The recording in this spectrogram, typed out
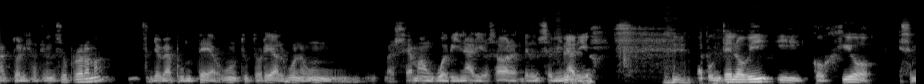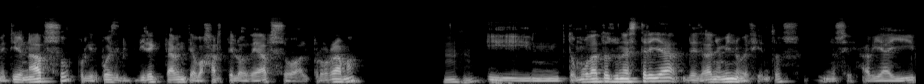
actualización de su programa. Yo me apunté a un tutorial, bueno, un, se llama un webinario ahora, en vez de un seminario. Me apunté, lo vi y cogió se metió en APSO, porque puedes directamente bajártelo de APSO al programa, y tomó datos de una estrella desde el año 1900. No sé, había ahí,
